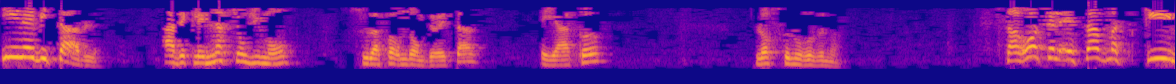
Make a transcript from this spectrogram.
inévitable, avec les nations du monde, sous la forme donc de Esav et Yaakov, lorsque nous revenons. Sarot el Esav maskim,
